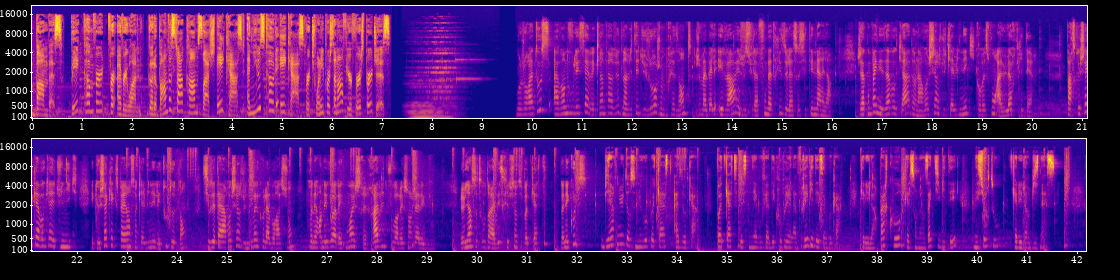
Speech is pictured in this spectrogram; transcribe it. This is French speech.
Bombas. Big comfort for everyone. Go to bombas.com slash ACAST and use code ACAST for 20% off your first purchase. Bonjour à tous, avant de vous laisser avec l'interview de l'invité du jour, je me présente. Je m'appelle Eva et je suis la fondatrice de la société Neria. J'accompagne les avocats dans la recherche du cabinet qui correspond à leurs critères. Parce que chaque avocat est unique et que chaque expérience en cabinet l'est tout autant, si vous êtes à la recherche d'une nouvelle collaboration, prenez rendez-vous avec moi et je serai ravie de pouvoir échanger avec vous. Le lien se trouve dans la description de ce podcast. Bonne écoute Bienvenue dans ce nouveau podcast Advocat, podcast destiné à vous faire découvrir la vraie vie des avocats. Quel est leur parcours, quelles sont leurs activités, mais surtout, quel est leur business.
